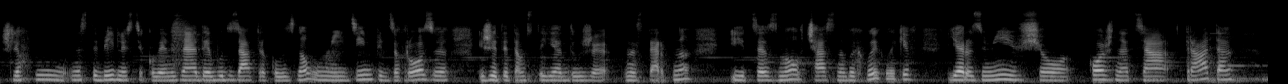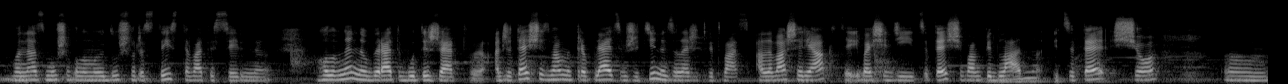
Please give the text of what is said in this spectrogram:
шляху нестабільності, коли я не знаю, де я буду завтра, коли знову мій дім під загрозою, і жити там стає дуже нестерпно, і це знов час нових викликів. Я розумію, що кожна ця втрата. Вона змушувала мою душу рости і ставати сильною. Головне не обирати бути жертвою, адже те, що з вами трапляється в житті, не залежить від вас. Але ваша реакція і ваші дії це те, що вам підладно, і це те, що ем,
